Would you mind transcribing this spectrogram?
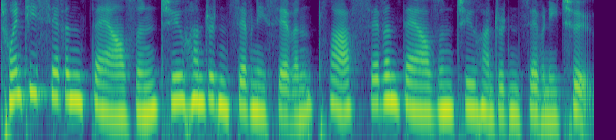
twenty seven thousand two hundred and seventy seven plus seven thousand two hundred and seventy two.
